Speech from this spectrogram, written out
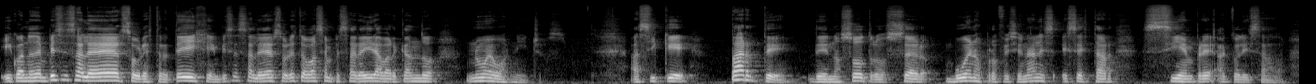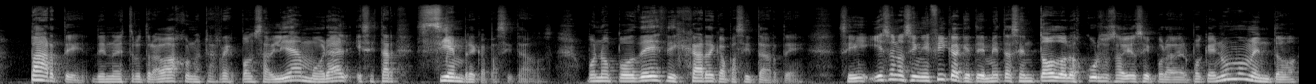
Y cuando te empieces a leer sobre estrategia, empieces a leer sobre esto, vas a empezar a ir abarcando nuevos nichos. Así que parte de nosotros ser buenos profesionales es estar siempre actualizado parte de nuestro trabajo, nuestra responsabilidad moral es estar siempre capacitados. Vos no podés dejar de capacitarte. ¿sí? Y eso no significa que te metas en todos los cursos a Dios y por haber, porque en un momento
